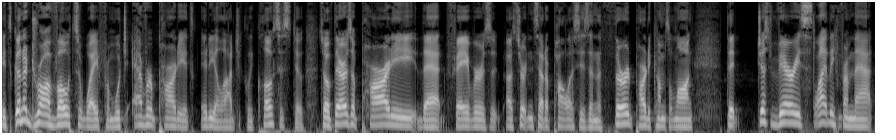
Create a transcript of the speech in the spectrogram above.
it's going to draw votes away from whichever party it's ideologically closest to. So if there's a party that favors a certain set of policies and a third party comes along that just varies slightly from that,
